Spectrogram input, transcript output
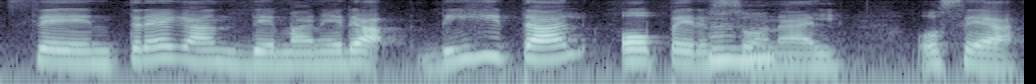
se entregan de manera digital o personal. O sea,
